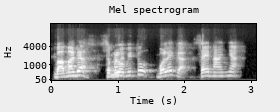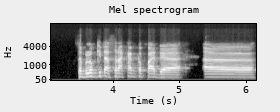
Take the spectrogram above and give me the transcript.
Mbak Amanda, sebelum itu boleh nggak saya nanya sebelum kita serahkan kepada uh,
